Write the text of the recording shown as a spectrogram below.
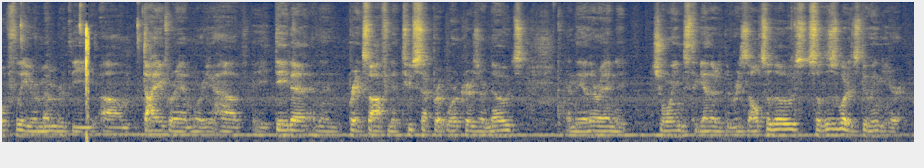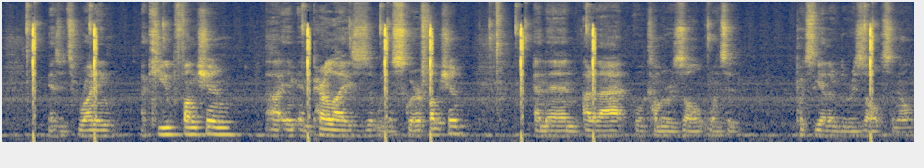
hopefully you remember the um, diagram where you have a data and then breaks off into two separate workers or nodes, and the other end it joins together the results of those. So this is what it's doing here is it's running a cube function uh, and, and, parallelizes it with a square function. And then out of that will come a result once it puts together the results and it'll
